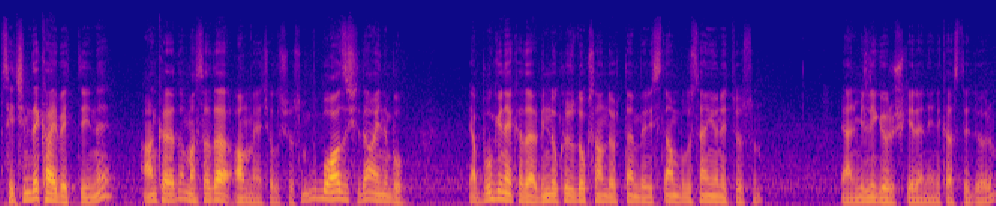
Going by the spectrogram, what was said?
seçimde kaybettiğini Ankara'da masada almaya çalışıyorsun. Bu Boğaz işi de aynı bu. Ya bugüne kadar 1994'ten beri İstanbul'u sen yönetiyorsun. Yani milli görüş geleneğini kastediyorum.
